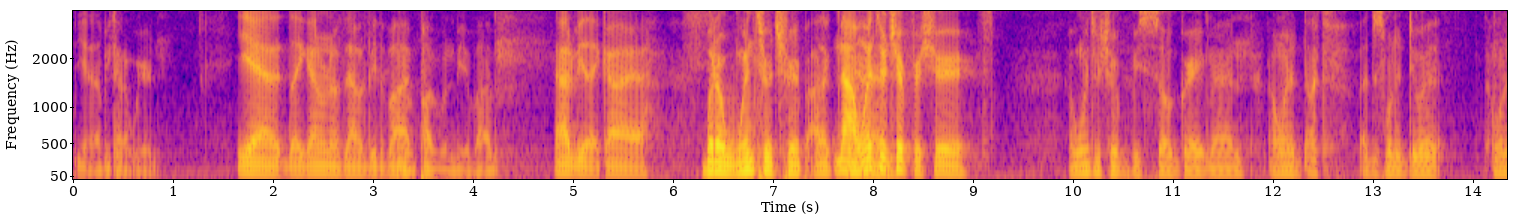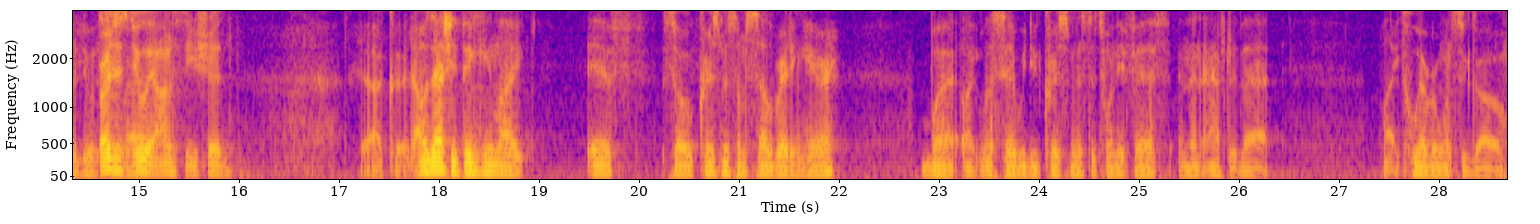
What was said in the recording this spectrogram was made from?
Yeah, that'd be kind of weird. Yeah, like I don't know if that would be the Vibe vibe. probably wouldn't be a vibe. That would be like, ah, But a winter trip, I like. nah, man, winter trip for sure. A winter trip would be so great, man. I want to like. I just want to do it. I want to do it. Bro, so just bad. do it. Honestly, you should. Yeah, I could. I was actually thinking like if so Christmas I'm celebrating here, But like, let's say we do Christmas the twenty fifth, and then after that, like whoever wants to go,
